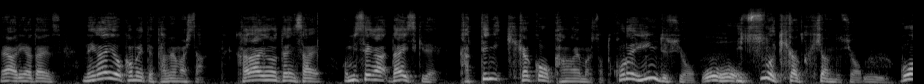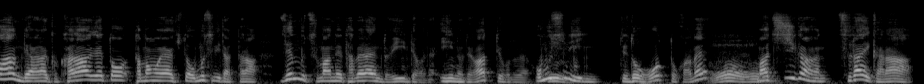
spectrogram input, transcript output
ね、ありがたいです。願いを込めて食べました。唐揚げの天才。お店が大好きで勝手に企画を考えましたと。これいいんですよ。おうおう。5つの企画来ちゃうんですよ、ご飯ではなく唐揚げと卵焼きとおむすびだったら全部つまんで食べられるといいではいいのではっていうことでおむすびってどう、とかね。おうおう。待ち時間が辛いから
